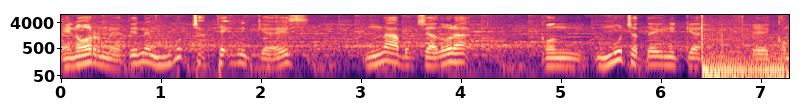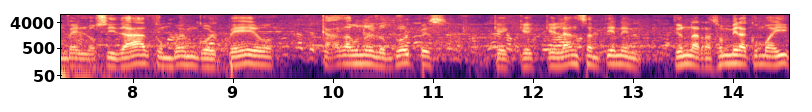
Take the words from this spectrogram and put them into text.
enorme. Tiene mucha técnica, es una boxeadora con mucha técnica, eh, con velocidad, con buen golpeo. Cada uno de los golpes que, que- que lanzan tienen, tienen una razón. Mira cómo ahí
